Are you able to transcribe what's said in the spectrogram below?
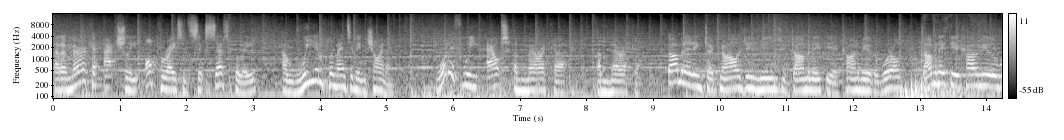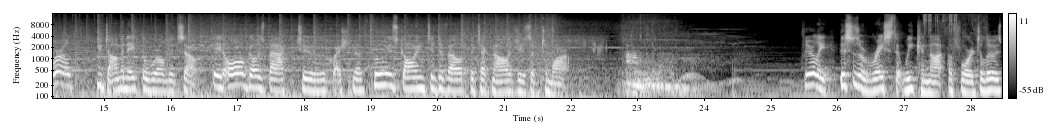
that America actually operated successfully and we implemented in China? What if we out America America? Dominating technology means you dominate the economy of the world. Dominate the economy of the world you dominate the world itself. It all goes back to the question of who is going to develop the technologies of tomorrow. Clearly, this is a race that we cannot afford to lose.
